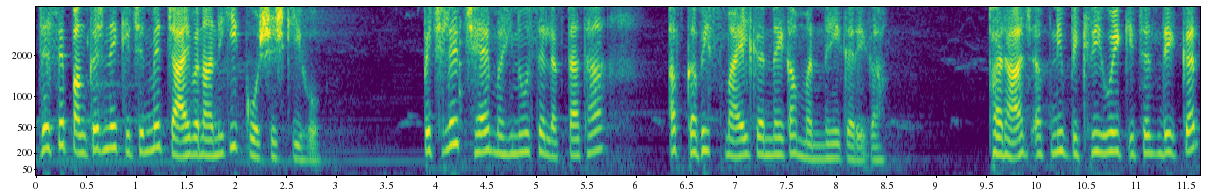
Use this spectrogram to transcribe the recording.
जैसे पंकज ने किचन में चाय बनाने की कोशिश की हो। पिछले छह महीनों से लगता था, अब कभी स्माइल करने का मन नहीं करेगा। पर आज अपनी बिखरी हुई किचन देखकर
